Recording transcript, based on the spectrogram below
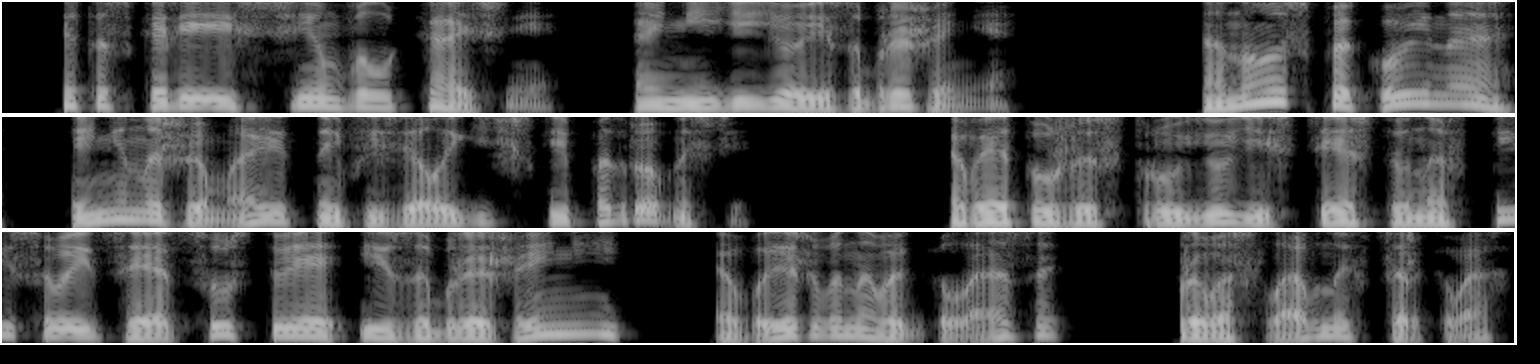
– это скорее символ казни, а не ее изображение. Оно спокойно и не нажимает на физиологические подробности. В эту же струю, естественно, вписывается и отсутствие изображений вырванного глаза в православных церквах.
